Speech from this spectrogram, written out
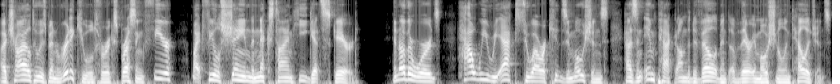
A child who has been ridiculed for expressing fear might feel shame the next time he gets scared. In other words, how we react to our kids' emotions has an impact on the development of their emotional intelligence.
